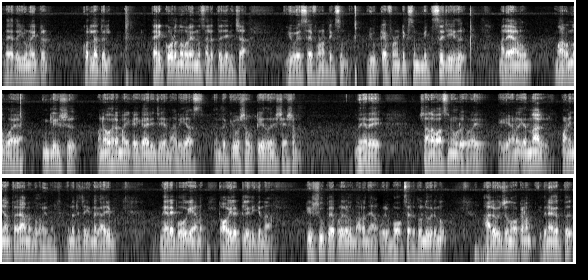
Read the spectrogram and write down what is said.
അതായത് യുണൈറ്റഡ് കൊല്ലത്തിൽ കരിക്കോട് എന്ന് പറയുന്ന സ്ഥലത്ത് ജനിച്ച യു എസ് എ ഫോണറ്റിക്സും യു കെ ഫോണറ്റിക്സും മിക്സ് ചെയ്ത് മലയാളവും മറന്നുപോയ ഇംഗ്ലീഷ് മനോഹരമായി കൈകാര്യം ചെയ്യുന്ന റിയാസ് എന്തൊക്കെയോ ഷൗട്ട് ചെയ്തതിന് ശേഷം നേരെ ഷാനവാസിനോട് പറയുകയാണ് എന്നാൽ പണി ഞാൻ തരാമെന്ന് പറയുന്നു. എന്നിട്ട് ചെയ്യുന്ന കാര്യം നേരെ പോവുകയാണ്. ടോയ്ലറ്റിലിരിക്കുന്ന ടിഷ്യൂ പേപ്പറുകൾ നിറഞ്ഞ ഒരു ബോക്സ് എടുത്തുകൊണ്ട് വരുന്നു. ആലോചിച്ച് നോക്കണം ഇതിനകത്ത്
